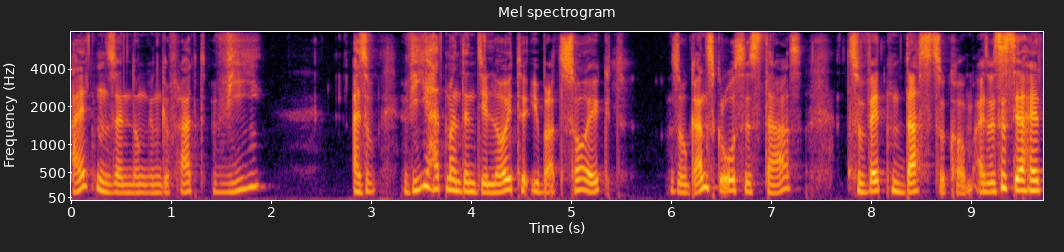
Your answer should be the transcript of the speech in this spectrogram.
alten Sendungen gefragt, wie, also wie hat man denn die Leute überzeugt, so ganz große Stars, zu wetten, das zu kommen. Also es ist ja halt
